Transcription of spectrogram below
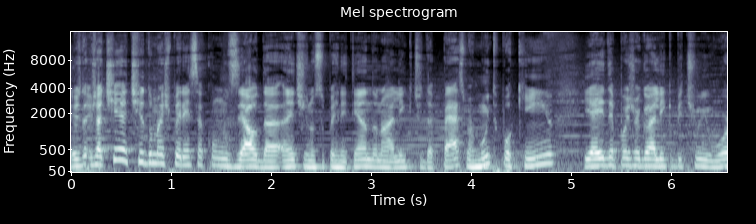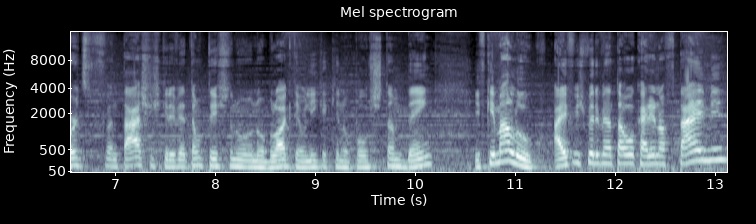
eu já tinha tido uma experiência com o Zelda antes no Super Nintendo, no A Link to the Past, mas muito pouquinho, e aí depois joguei a Link Between Worlds, fantástico, escrevi até um texto no, no blog, tem um link aqui no post também, e fiquei maluco. Aí fui experimentar o Ocarina of Time,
